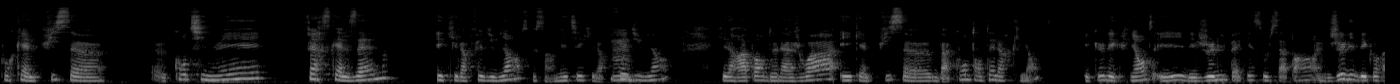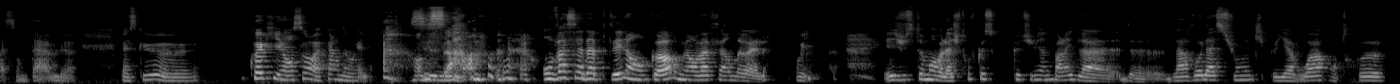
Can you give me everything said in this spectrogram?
pour qu'elles puissent euh, continuer, faire ce qu'elles aiment et qui leur fait du bien, parce que c'est un métier qui leur fait Mm. du bien, qui leur apporte de la joie et qu'elles puissent euh, bah, contenter leurs clientes et que les clientes aient des jolis paquets sous le sapin, une jolie décoration de table, euh, parce que euh, quoi qu'il en soit, on va faire Noël. en C'est ça. 2020. on va s'adapter là encore, mais on va faire Noël. Oui. Et justement, voilà, je trouve que ce que tu viens de parler de la, de, de la relation qu'il peut y avoir entre,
